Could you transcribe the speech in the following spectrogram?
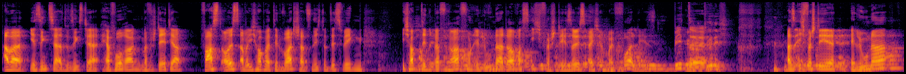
aber ihr singt ja, du singst ja hervorragend, man versteht ja fast alles, aber ich habe halt den Wortschatz nicht und deswegen, ich habe den Refrain von Eluna da, was ich verstehe. Soll ich es euch einmal vorlesen? Bitte. Ja, natürlich. Also ich verstehe Eluna,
